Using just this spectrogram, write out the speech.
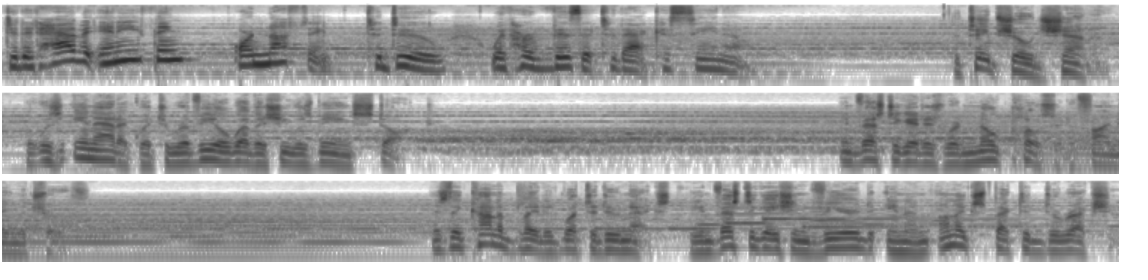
did it have anything or nothing to do with her visit to that casino? The tape showed Shannon, but was inadequate to reveal whether she was being stalked. Investigators were no closer to finding the truth. As they contemplated what to do next, the investigation veered in an unexpected direction.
